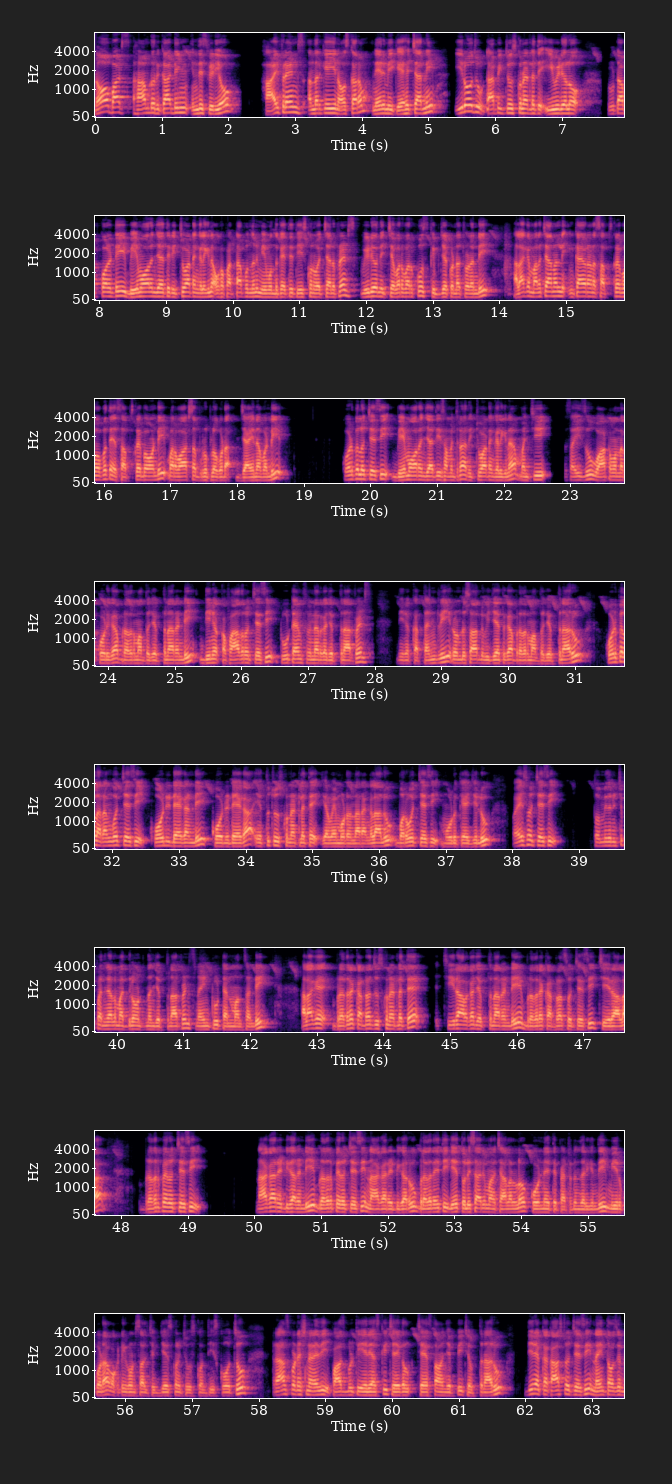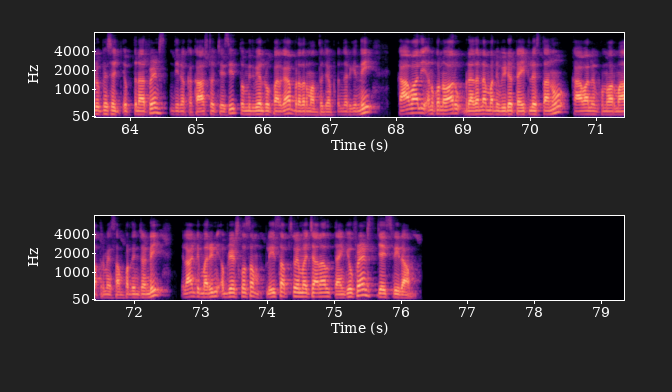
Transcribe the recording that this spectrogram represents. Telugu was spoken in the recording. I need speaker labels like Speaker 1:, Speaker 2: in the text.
Speaker 1: నో బట్స్ హామ్ to recording in this video hi friends అందరికీ నమస్కారం. నేను మీ కేహెచ్ఆర్ని ఈరోజు టాపిక్ చూసుకున్నట్లయితే ఈ వీడియోలో టూ టాప్ క్వాలిటీ భీమవరం జాతి రిచ్వాటం కలిగిన ఒక పట్టా పొందుని మీ ముందుకైతే తీసుకొని వచ్చాను ఫ్రెండ్స్. వీడియోని చివరి వరకు స్కిప్ చేయకుండా చూడండి. అలాగే మన ఛానల్ని ఇంకా ఎవరైనా సబ్స్క్రైబ్ అవ్వకపోతే సబ్స్క్రైబ్ అవ్వండి. మన వాట్సాప్ గ్రూప్లో కూడా జాయిన్ అవ్వండి. కోడిపిల్ల వచ్చేసి భీమవరం జాతికి సంబంధించిన రిచ్ వాటం కలిగిన మంచి సైజు వాటం ఉన్న కోడిగా బ్రదర్ మనతో చెప్తున్నారండి. దీని యొక్క ఫాదర్ వచ్చేసి టూ టైమ్స్ విన్నర్గా చెప్తున్నారు ఫ్రెండ్స్. దీని యొక్క తండ్రి రెండు సార్లు విజేతగా బ్రదర్ మనతో చెప్తున్నారు. కోడిపిల్ల రంగు వచ్చేసి కోడి డేగండి. కోడి డేగ ఎత్తు చూసుకున్నట్లయితే ఇరవై మూడున్నర అంగళాలు బరువు వచ్చేసి మూడు కేజీలు. వయసు వచ్చేసి తొమ్మిది నుంచి పది నెలల మధ్యలో ఉంటుందని చెప్తున్నారు friends. Nine to ten months అండి. అలాగే బ్రదర్ యొక్క అడ్రస్ చూసుకున్నట్లయితే చీరాలగా చెప్తున్నారండి. బ్రదర్ యొక్క అడ్రస్ వచ్చేసి చీరాల. బ్రదర్ పేరు వచ్చేసి నాగారెడ్డి గారండి. బ్రదర్ పేరు వచ్చేసి నాగారెడ్డి గారు. బ్రదర్ అయితే ఇదే తొలిసారి మన ఛానల్లో కోడ్ని అయితే పెట్టడం జరిగింది. మీరు కూడా ఒకటి రెండు సార్లు చెక్ చేసుకొని చూసుకొని తీసుకోవచ్చు. ట్రాన్స్పోర్టేషన్ అనేది పాసిబిలిటీ ఏరియాస్కి చేయగల చేస్తామని చెప్పి చెప్తున్నారు. దీని యొక్క కాస్ట్ వచ్చేసి నైన్ థౌసండ్ రూపీస్ చెప్తున్నారు ఫ్రెండ్స్. దీని యొక్క కాస్ట్ వచ్చేసి తొమ్మిది వేల రూపాయలుగా బ్రదర్ మనతో చెప్పడం జరిగింది. కావాలి అనుకున్న వారు బ్రదర్ నెంబర్ని వీడియో టైటిల్ ఇస్తాను. కావాలి అనుకున్న వారు మాత్రమే సంప్రదించండి. ఇలాంటి మరిన్ని అప్డేట్స్ కోసం please subscribe my channel. Thank you friends. జై శ్రీరామ్.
